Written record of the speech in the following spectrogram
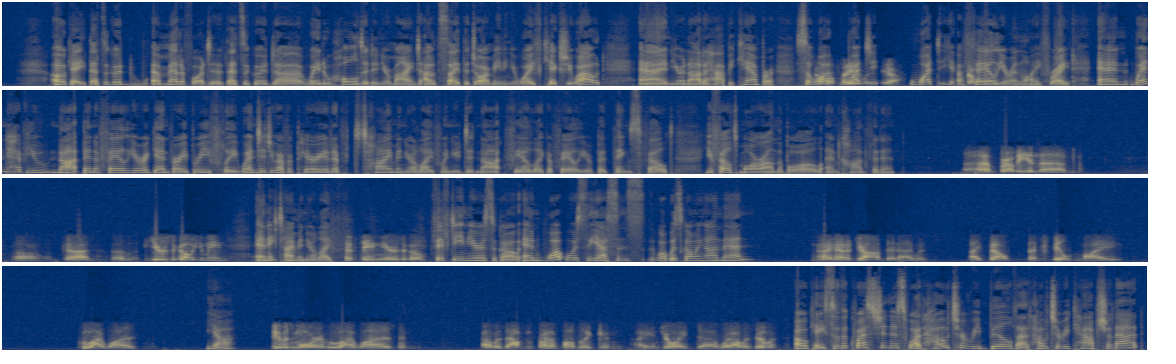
Okay, that's a good uh, metaphor. That's a good uh, way to hold it in your mind. Outside the door, meaning your wife kicks you out, and you're not a happy camper. So I'm what? a failure, What? Do yeah. What? A So- failure in life, right? And when have you not been a failure? Again, very briefly. When did you have a period of time in your life when you did not feel like a failure, but things felt you felt more on the ball and confident? uh, probably in the oh God, uh, years ago. You mean Any time in your life, fifteen years ago? 15 years ago. And what was the essence? What was going on then? I had a job that I was, I felt that filled my, who I was. Yeah. It was more who I was, and I was out in front of public, and I enjoyed uh, what I was doing. Okay, so the question is what? How to rebuild that? How to recapture that?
